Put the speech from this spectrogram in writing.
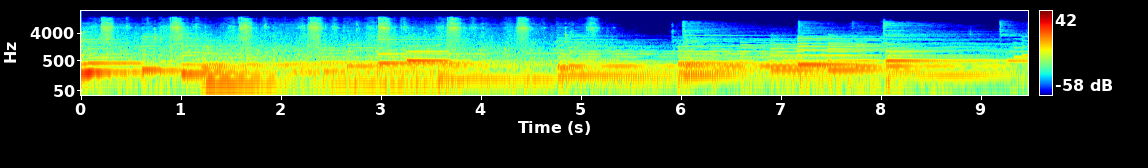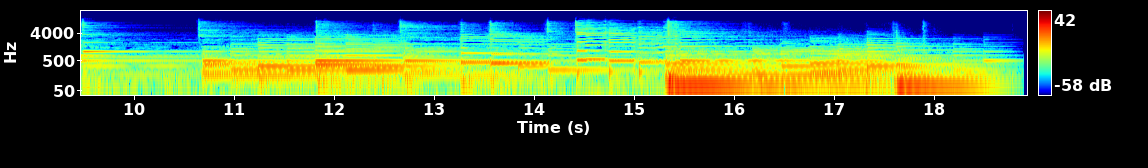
Mm.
